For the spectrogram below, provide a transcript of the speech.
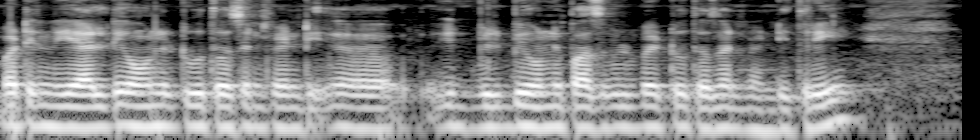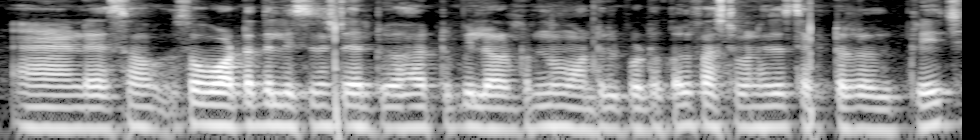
but in reality, only 2020 uh, it will be only possible by 2023 and uh, so so what are the lessons that have to be learned from the montreal protocol? First one is the sectoral approach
